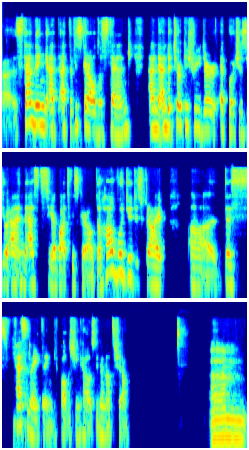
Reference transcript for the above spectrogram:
uh, standing at, at the Fitzcarraldo stand, and, and a Turkish reader approaches you and asks you about Fitzcarraldo. How would you describe uh, this fascinating publishing house in a nutshell? Um,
